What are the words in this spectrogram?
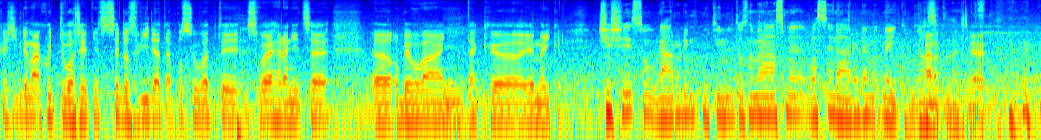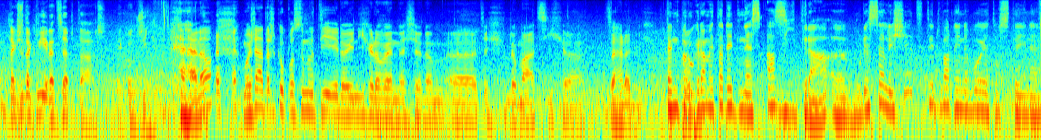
každý, kdo má chuť tvořit, něco se dozvídat a posouvat ty svoje hranice uh, objevování, tak je maker. Češi jsou národem kutilů, to znamená, jsme vlastně národem makerů, ano, se to tak říct. Takže takový receptář, jako dřív. no, možná trošku posunutý i do jiných rovin, než jenom uh, těch domácích uh, zahradních. Ten program je tady dnes a zítra. Uh, bude se lišit ty dva dny, nebo je to stejné? Uh,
